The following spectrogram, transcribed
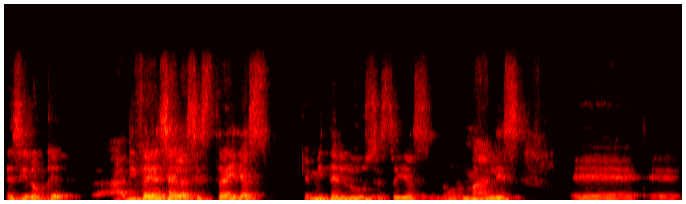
es decir, a diferencia de las estrellas que emiten luz, estrellas normales, eh, eh,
